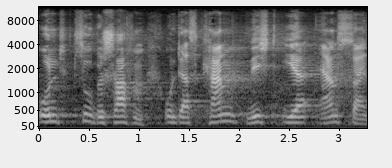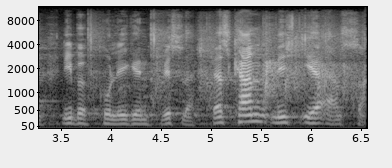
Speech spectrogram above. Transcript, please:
und zu beschaffen. Das kann nicht Ihr Ernst sein, liebe Kollegin Wissler. Das kann nicht Ihr Ernst sein.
